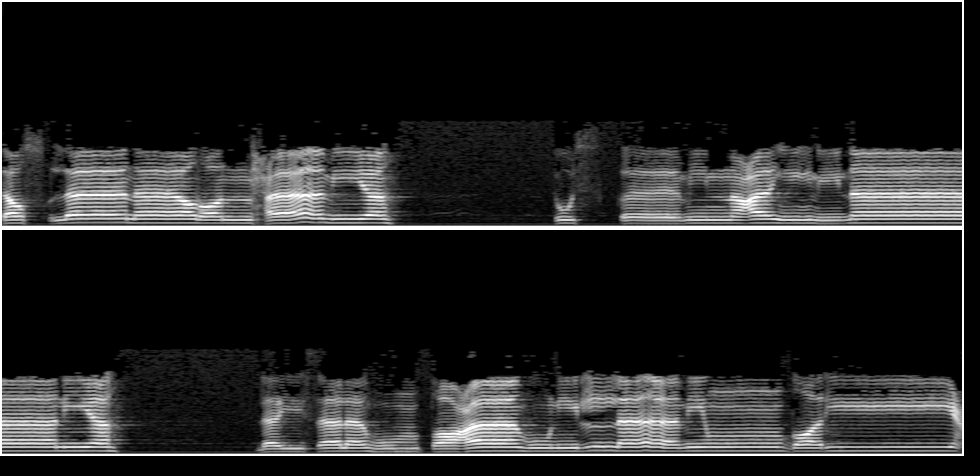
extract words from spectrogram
تصلى نارا حامية. تسقى من عين نانية. ليس لهم طعام إلا من ضريع.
